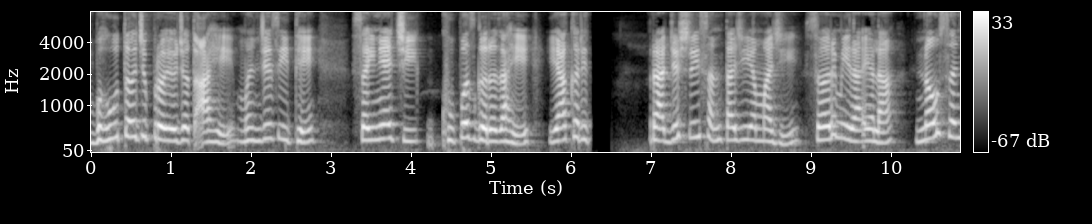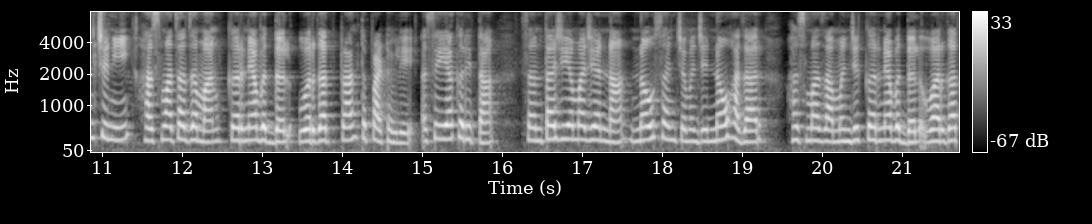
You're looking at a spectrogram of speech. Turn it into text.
बहुतज प्रयोजत आहे म्हणजेच इथे सैन्याची खूपच गरज आहे. याकरिता राजश्री संताजी यम्माजी सर मीरा याला नवसंचनी हसमाचा जमान करण्याबद्दल वर्गात प्रांत पाठवले. असे याकरिता संताजी यमाजी यांना नवसंच म्हणजे नऊ हजार हसमाजा म्हणजे करण्याबद्दल वर्गात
